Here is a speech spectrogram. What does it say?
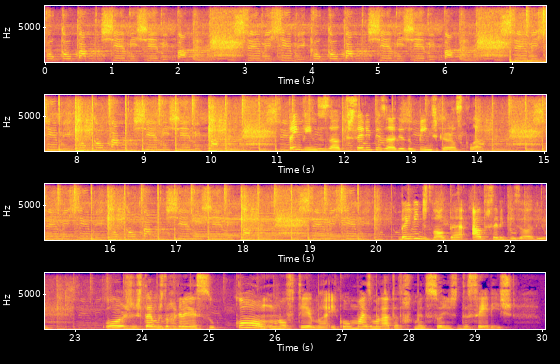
cocoa pop, shimmy, shimmy pop. Shimmy, shimmy, cocoa pop, shimmy, shimmy pop. Shimmy, shimmy, cocoa pop, shimmy, shimmy pop. Bem-vindos ao terceiro episódio do Binge Girls Club. Bem-vindos de volta ao terceiro episódio. Hoje estamos de regresso com um novo tema e com mais uma data de recomendações de séries.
